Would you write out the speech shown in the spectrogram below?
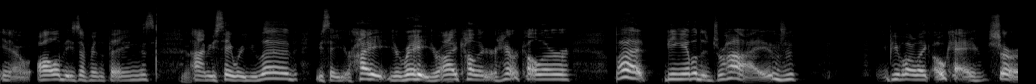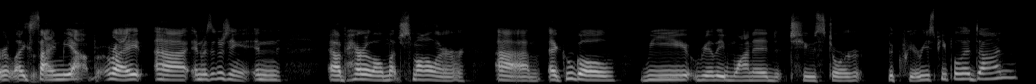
you know, all of these different things. Yeah. Um, you say where you live, you say your height, your weight, your eye color, your hair color, but being able to drive people are like, okay, sure, like sign me up, right? Uh, and it was interesting in a parallel, much smaller um, at Google we really wanted to store the queries people had done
